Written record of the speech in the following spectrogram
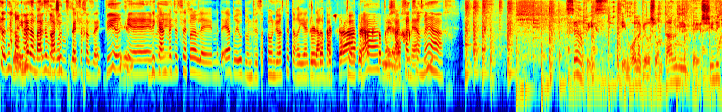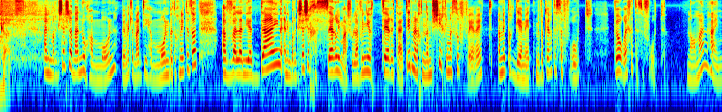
תודה רבה, הנה למדנו משהו רות בפסח הזה. ביר, כן. דיקן בית הספר למדעי הבריאות באוניברסיטת אריאל, תודה רבה. בבקשה, תודה, וחג שמח. חג שמח. סרוויס, עם רונה גרשון תלמי ושירי כץ. אני מרגישה שלמדנו המון, באמת למדתי המון בתוכנית הזאת, אבל אני עדיין, אני מרגישה שחסר לי משהו, להבין יותר את העתיד, ואנחנו נמשיך עם הסופרת, המתרגמת, מבקרת הספרות ועורכת הספרות. נועה מנהיים.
